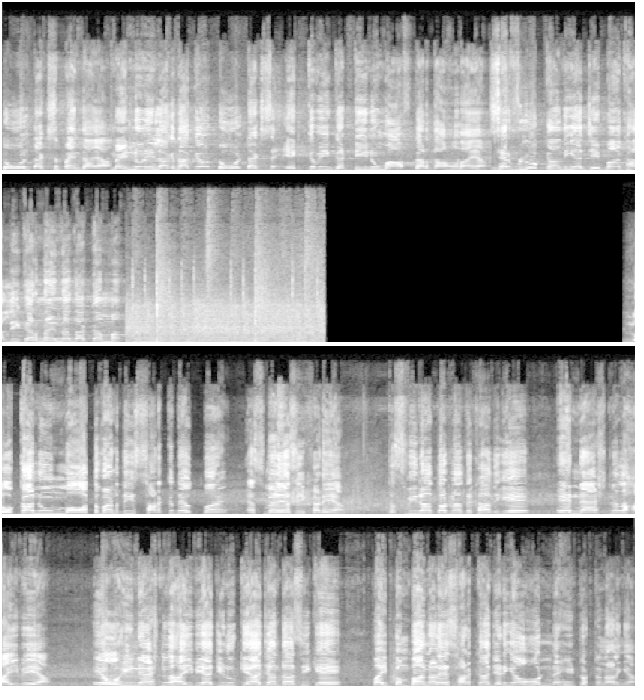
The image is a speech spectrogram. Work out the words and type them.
ਟੋਲ ਟੈਕਸ ਪੈਂਦਾ ਆ। ਮੈਨੂੰ ਨਹੀਂ ਲੱਗਦਾ ਕਿ ਉਹ ਟੋਲ ਟੈਕਸ ਇੱਕ ਵੀ ਗੱਡੀ ਨੂੰ ਮਾਫ ਕਰਦਾ ਹੋਣਾ ਆ। ਸਿਰਫ ਲੋਕਾਂ ਦੀਆਂ ਜੇਬਾਂ ਖਾਲੀ ਕਰਨਾ ਇਹਨਾਂ ਦਾ ਕੰਮ ਆ। ਲੋਕਾਂ ਨੂੰ ਮੌਤ ਬਣਦੀ ਸੜਕ ਦੇ ਉੱਪਰ ਇਸ ਵੇਲੇ ਅਸੀਂ ਖੜੇ ਆ। ਤਸਵੀਰਾਂ ਤੁਹਾਡੇ ਨਾਲ ਦਿਖਾ ਦਈਏ, ਇਹ ਨੈਸ਼ਨਲ ਹਾਈਵੇ ਆ। ਇਹ ਉਹੀ ਨੈਸ਼ਨਲ ਹਾਈਵੇ ਆ ਜਿਹਨੂੰ ਕਿਹਾ ਜਾਂਦਾ ਸੀ ਕਿ ਭਾਈ ਬੰਬਾਂ ਨਾਲੇ ਸੜਕਾਂ ਜਿਹੜੀਆਂ ਉਹ ਨਹੀਂ ਟੁੱਟਣ ਵਾਲੀਆਂ।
